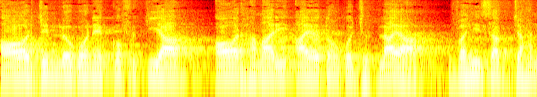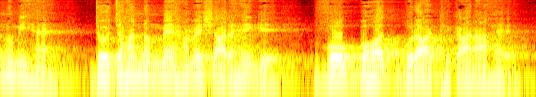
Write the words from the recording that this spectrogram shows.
और जिन लोगों ने कुफ्र किया और हमारी आयतों को झुटलाया वही सब जहन्नुमी हैं, जो जहन्नुम में हमेशा रहेंगे, वो बहुत बुरा ठिकाना है।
